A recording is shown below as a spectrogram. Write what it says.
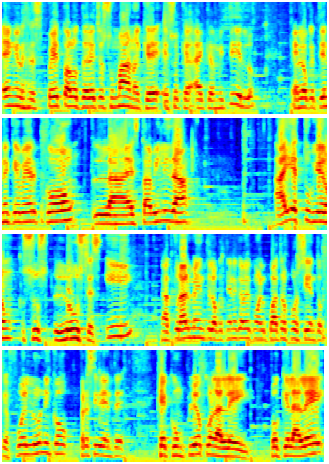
en el respeto a los derechos humanos, que, eso que hay que admitirlo, en lo que tiene que ver con la estabilidad, ahí estuvieron sus luces y naturalmente lo que tiene que ver con el 4%, que fue el único presidente que cumplió con la ley, porque la ley,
